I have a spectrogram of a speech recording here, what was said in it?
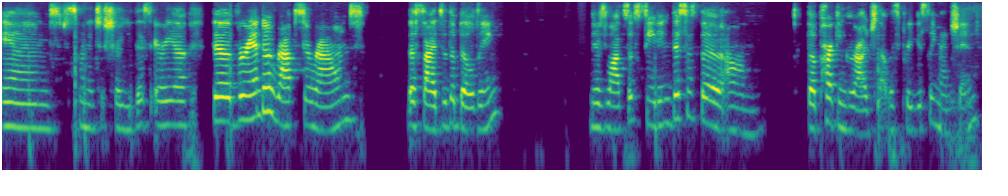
And just wanted to show you this area. The veranda wraps around the sides of the building. There's lots of seating. This is the, um, the parking garage that was previously mentioned.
